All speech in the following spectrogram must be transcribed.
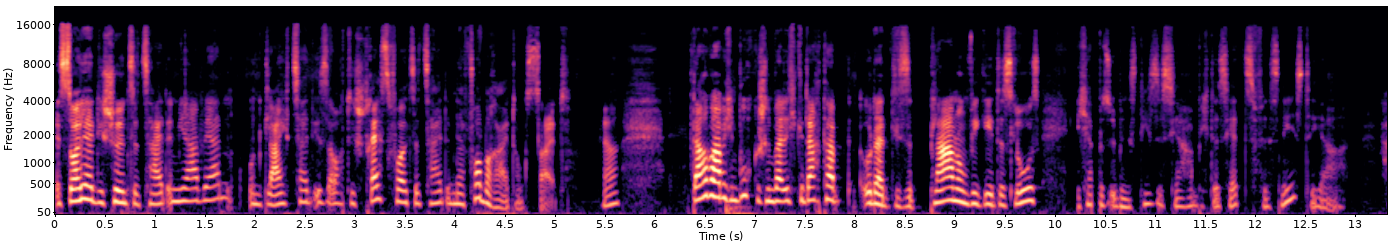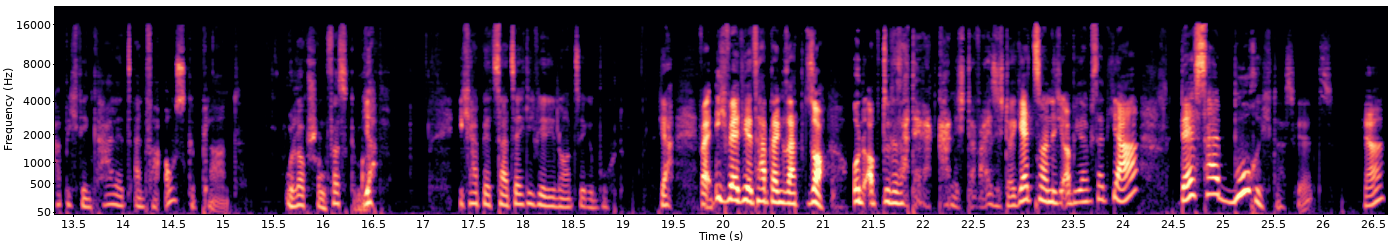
es soll ja die schönste Zeit im Jahr werden und gleichzeitig ist es auch die stressvollste Zeit in der Vorbereitungszeit. Ja. Darüber habe ich ein Buch geschrieben, weil ich gedacht habe, oder diese Planung, wie geht es los? Ich habe das übrigens dieses Jahr, habe ich das jetzt fürs nächste Jahr, habe ich den Karl jetzt einfach ausgeplant. Urlaub schon festgemacht. Ja. Ich habe jetzt tatsächlich wieder die Nordsee gebucht. Ja, weil ich werde jetzt, habe dann gesagt, so, und ob du da sagst, ja, da kann ich, da weiß ich doch jetzt noch nicht, ob ich habe gesagt, ja, deshalb buche ich das jetzt, ja,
